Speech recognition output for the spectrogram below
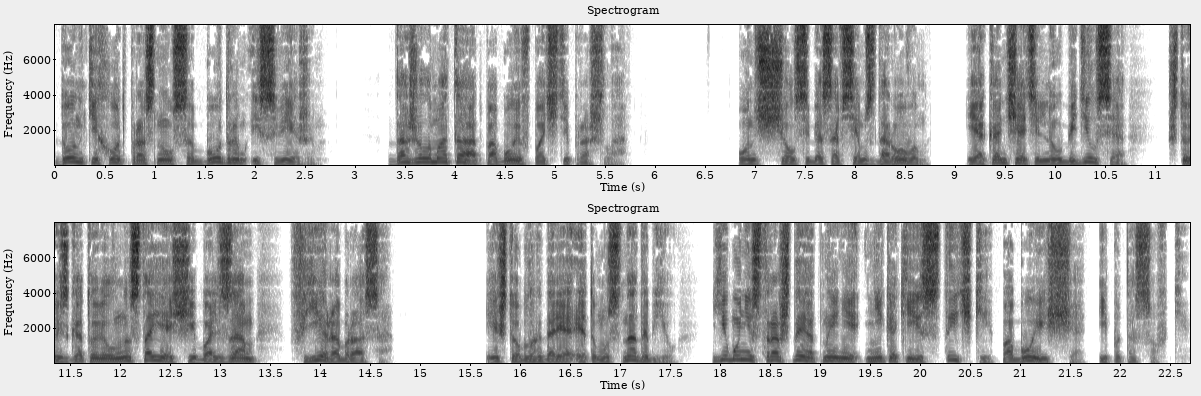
Дон Кихот проснулся бодрым и свежим. Даже ломота от побоев почти прошла. Он счел себя совсем здоровым и окончательно убедился, что изготовил настоящий бальзам Фьерабраса, и что благодаря этому снадобью ему не страшны отныне никакие стычки, побоища и потасовки.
